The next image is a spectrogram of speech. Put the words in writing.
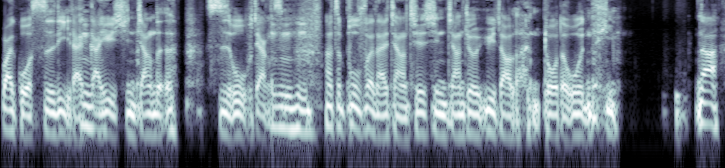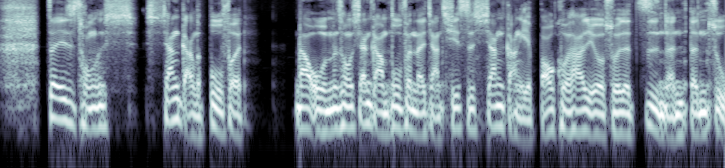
外国势力来干预新疆的事务这样子？那这部分来讲，其实新疆就遇到了很多的问题。那这是从香港的部分。那我们从香港部分来讲，其实香港也包括它有所谓的智能灯柱。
